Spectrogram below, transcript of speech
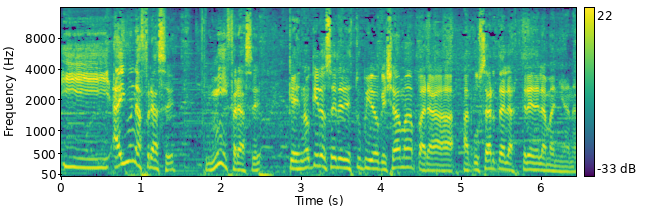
Y hay una frase, mi frase, que es no quiero ser el estúpido que llama para acusarte a las 3 de la mañana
